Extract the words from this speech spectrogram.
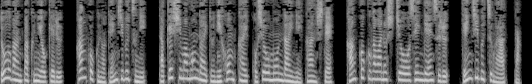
同万博における韓国の展示物に竹島問題と日本海故障問題に関して韓国側の主張を宣言する展示物があった。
